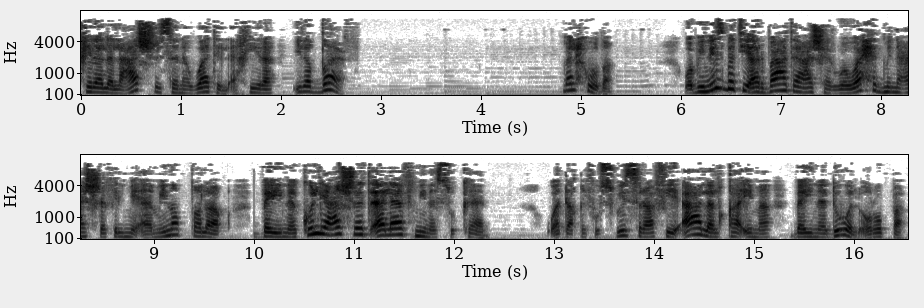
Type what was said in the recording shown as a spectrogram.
خلال العشر سنوات الأخيرة إلى الضعف. ملحوظة. وبنسبة 14 وواحد من عشرة في المئة من الطلاق بين كل عشرة آلاف من السكان وتقف سويسرا في أعلى القائمة بين دول أوروبا.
